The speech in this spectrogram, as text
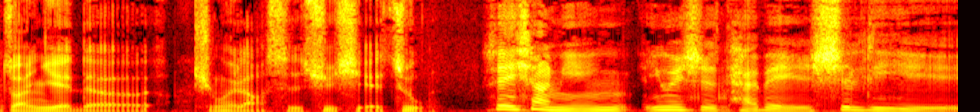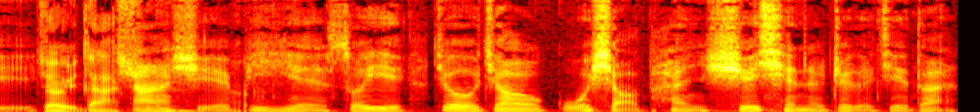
专业的巡回老师去协助。所以，像您，因为是台北市立教育大学大学毕业，所以就教国小和学前的这个阶段。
